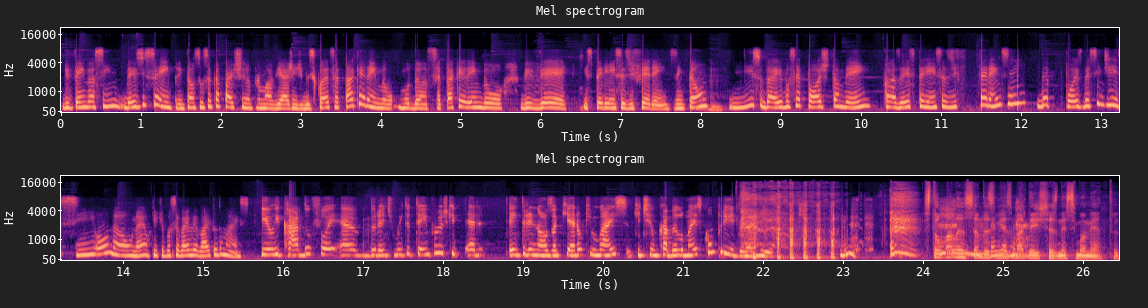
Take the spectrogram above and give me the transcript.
vivendo assim desde sempre. Então, se você está partindo para uma viagem de bicicleta, você está querendo mudança, você está querendo viver experiências diferentes. Então, Uhum. nisso daí você pode também fazer experiências diferentes e depois decidir sim ou não, né? O que, que você vai levar e tudo mais. E o Ricardo foi, é, durante muito tempo, eu acho que era, entre nós aqui era o que mais, que tinha o cabelo mais comprido, né, Ri? Estou balançando as É minhas verdade. madeixas nesse momento.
